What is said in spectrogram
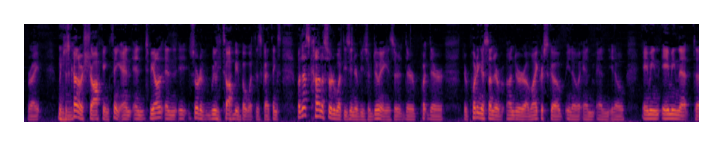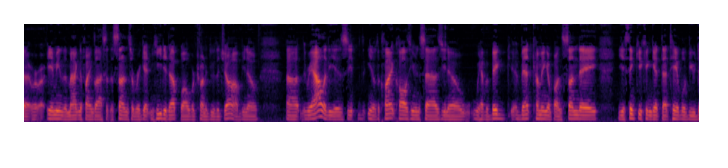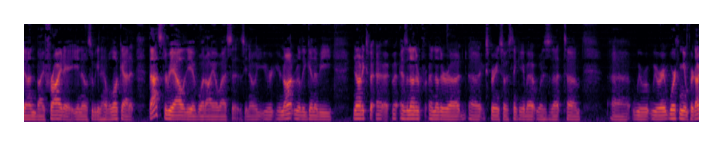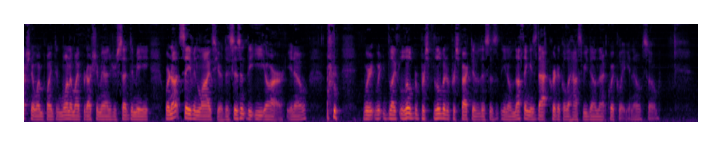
right? Which mm-hmm. is kind of a shocking thing. And and to be honest, and it sort of really taught me about what this guy thinks. But that's kind of sort of what these interviews are doing is they're they're put they're they're putting us under under a microscope, you know, and and you know aiming aiming that uh, or aiming the magnifying glass at the sun, so we're getting heated up while we're trying to do the job, you know. Uh, the reality is, you know, the client calls you and says, you know, we have a big event coming up on Sunday. You think you can get that table view done by Friday, you know, so we can have a look at it. That's the reality of what iOS is. You know, you're you're not really going to be you're not expect uh, as another another uh, uh, experience I was thinking about was that. Um, uh, we were we were working in production at one point, and one of my production managers said to me, "We're not saving lives here. This isn't the ER, you know." we're, we're, like a little bit a little bit of perspective. This is you know nothing is that critical. It has to be done that quickly. You know so.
